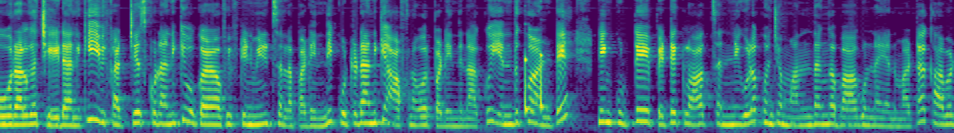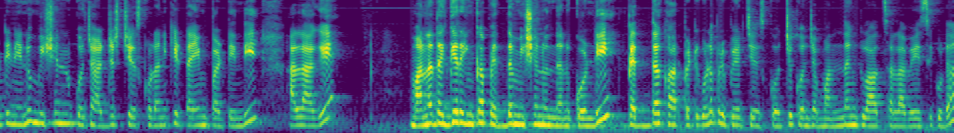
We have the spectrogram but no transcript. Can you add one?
ఓవరాల్గా చేయడానికి ఇవి కట్ చేసుకోవడానికి ఒక ఫిఫ్టీన్ మినిట్స్ అలా పడింది. కుట్టడానికి హాఫ్ అన్ అవర్ పడింది నాకు. ఎందుకు అంటే నేను కుట్టే పెట్టే క్లాత్స్ అన్నీ కూడా కొంచెం మందంగా బాగున్నాయి అనమాట కాబట్టి నేను మిషన్ కొంచెం అడ్జస్ట్ చేసుకోవడానికి టైం పట్టింది. అలాగే మన దగ్గర ఇంకా పెద్ద మిషన్ ఉందనుకోండి పెద్ద కార్పెట్ కూడా ప్రిపేర్ చేసుకోవచ్చు. కొంచెం మందం క్లాత్స్ అలా వేసి కూడా.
